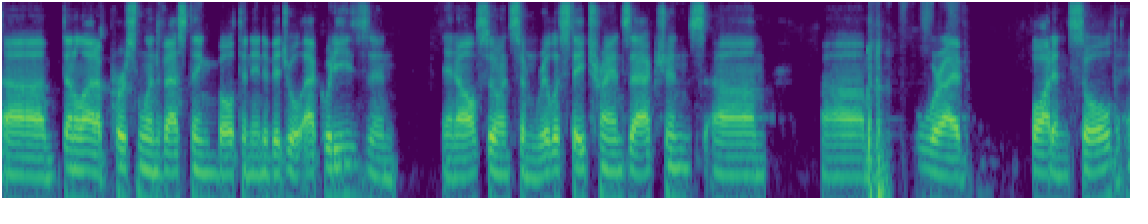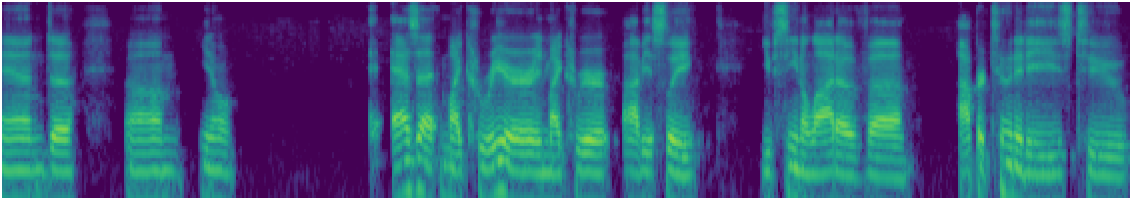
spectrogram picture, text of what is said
Um, done a lot of personal investing, both in individual equities and and also in some real estate transactions um, um, where I've bought and sold. And uh, um, you know, as a my career in my career, obviously, you've seen a lot of uh, opportunities to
